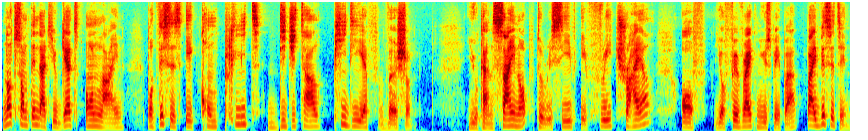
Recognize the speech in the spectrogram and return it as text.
not something that you get online, but this is a complete digital PDF version. You can sign up to receive a free trial of your favorite newspaper by visiting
